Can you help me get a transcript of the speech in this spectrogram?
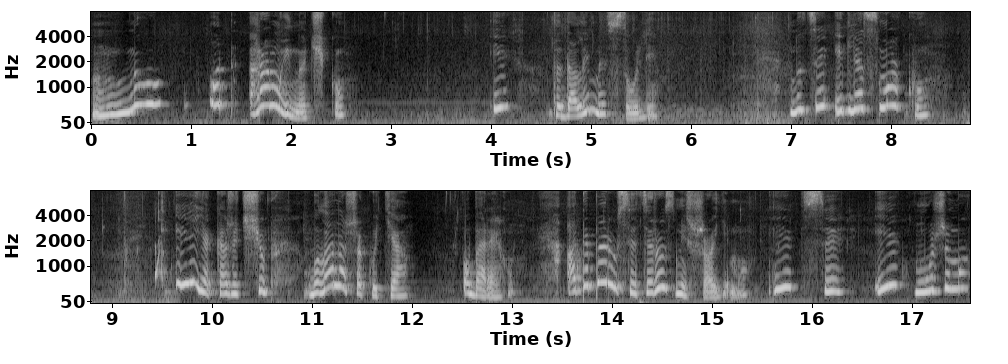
Ну, от граминочку. І додали ми солі. Ну, це і для смаку. І, як кажуть, щоб була наша куття оберегом. А тепер усе це розмішаємо. І все. І можемо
